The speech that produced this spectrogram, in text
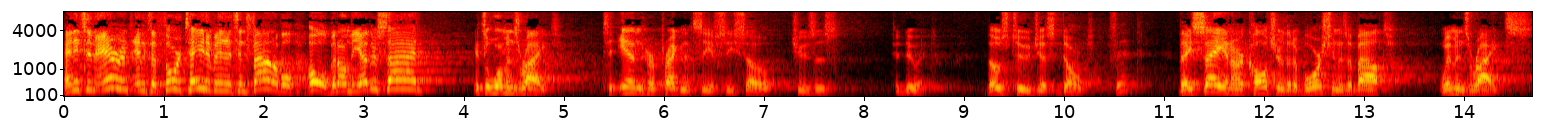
and it's inerrant, and it's authoritative, and it's infallible. Oh, but on the other side, it's a woman's right to end her pregnancy if she so chooses to do it. Those two just don't fit. They say in our culture that abortion is about women's rights.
